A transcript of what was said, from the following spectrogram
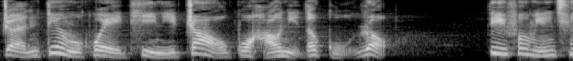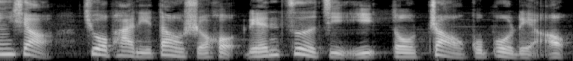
朕定会替你照顾好你的骨肉。帝凤鸣轻笑，就怕你到时候连自己都照顾不了。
